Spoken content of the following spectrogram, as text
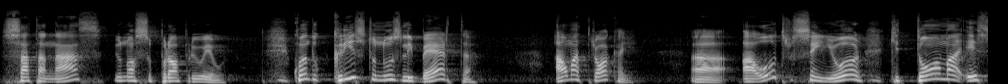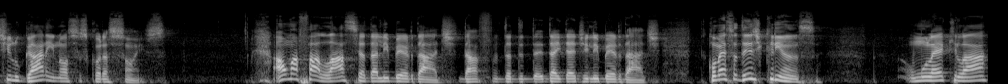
Satanás e o nosso próprio eu. Quando Cristo nos liberta, há uma troca aí. Uh, há outro Senhor que toma este lugar em nossos corações. Há uma falácia da liberdade, da, da, da ideia de liberdade. Começa desde criança. Um moleque lá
